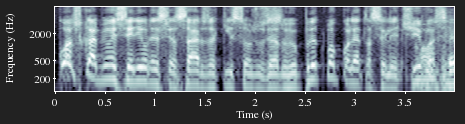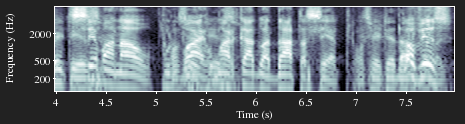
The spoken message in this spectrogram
quantos caminhões seriam necessários aqui em São José do Rio Preto para uma coleta seletiva semanal por Com bairro, certeza. marcado a data certa? Com certeza. Talvez,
